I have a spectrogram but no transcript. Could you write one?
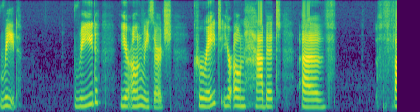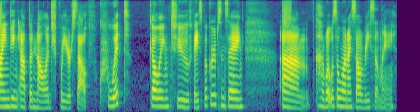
read. Read your own research, create your own habit of finding out the knowledge for yourself. Quit going to Facebook groups and saying, um, God, what was the one I saw recently?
